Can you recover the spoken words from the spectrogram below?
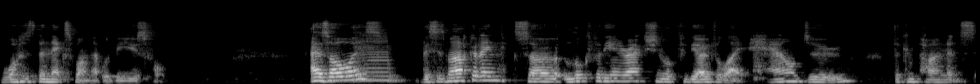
What is the next one that would be useful? As always, mm. This is marketing, so look for the interaction, look for the overlay. How do the components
